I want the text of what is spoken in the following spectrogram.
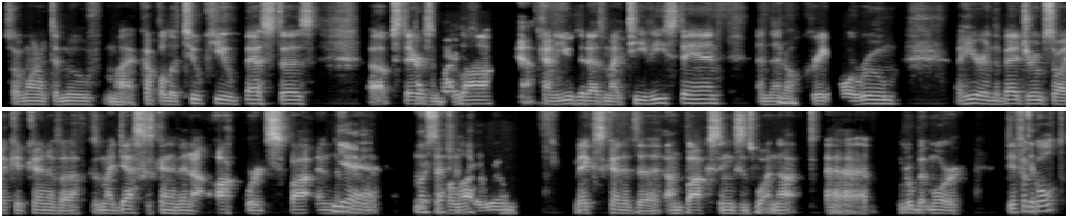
So I wanted to move my couple of two cube Bestas upstairs in my Nice. loft, Yeah. kind of use it as my TV stand, and then Mhm. I'll create more room here in the bedroom so I could kind of, because my desk is kind of in an awkward spot in the Yeah, room. Most definitely. a lot of room. Makes kind of the unboxings and whatnot uh, a little bit more difficult.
